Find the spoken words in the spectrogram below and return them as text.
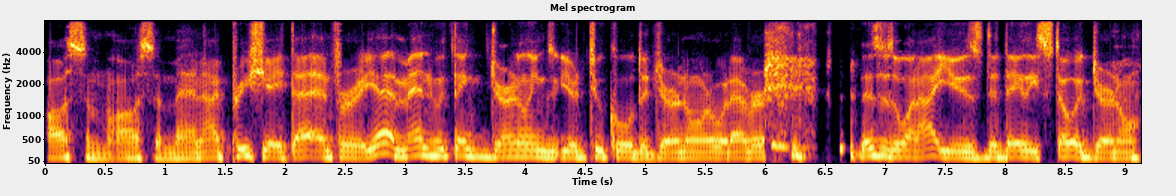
Awesome, awesome, man. I appreciate that. And for yeah, men who think journaling you're too cool to journal or whatever, this is the one I use, the Daily Stoic Journal.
